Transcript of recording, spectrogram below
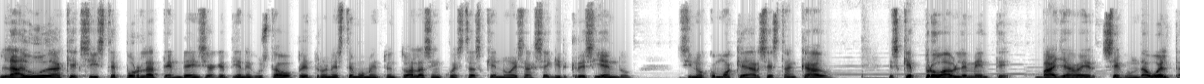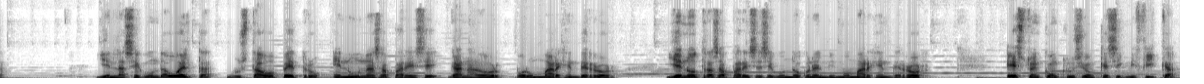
La duda que existe por la tendencia que tiene Gustavo Petro en este momento en todas las encuestas que no es a seguir creciendo, sino como a quedarse estancado, es que probablemente vaya a haber segunda vuelta y en la segunda vuelta Gustavo Petro en unas aparece ganador por un margen de error y en otras aparece segundo con el mismo margen de error. Esto en conclusión, ¿qué significa?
